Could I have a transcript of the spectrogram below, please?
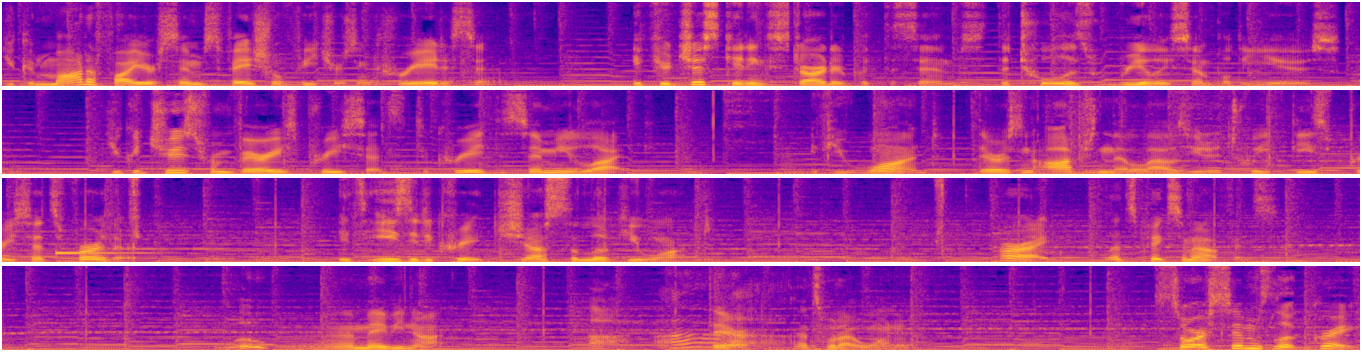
You can modify your sim's facial features and create a sim. If you're just getting started with The Sims, the tool is really simple to use. You can choose from various presets to create the sim you like. If you want, there is an option that allows you to tweak these presets further. It's easy to create just the look you want. Alright, let's pick some outfits. Whoa. Uh, maybe not. Ah. There, that's what I wanted. So our Sims look great,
